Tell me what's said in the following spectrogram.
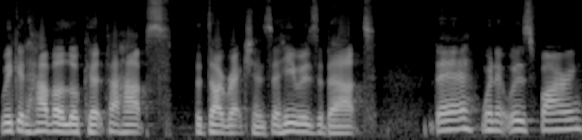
We could have a look at perhaps the direction. So he was about there when it was firing.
